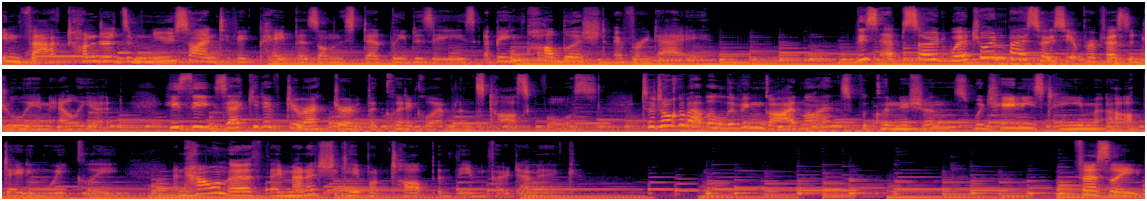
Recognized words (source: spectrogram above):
In fact, hundreds of new scientific papers on this deadly disease are being published every day. This episode, we're joined by Associate Professor Julian Elliott. He's the Executive Director of the Clinical Evidence Task Force, to talk about the living guidelines for clinicians, which he and his team are updating weekly, and how on earth they manage to keep on top of the infodemic. Firstly,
